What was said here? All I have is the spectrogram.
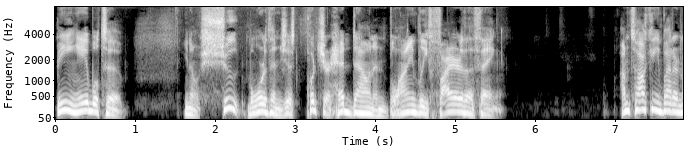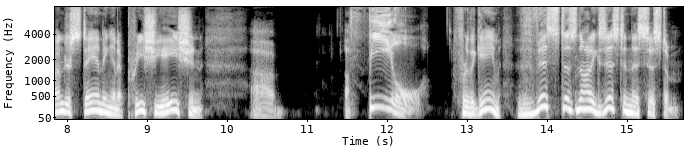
being able to, you know, shoot more than just put your head down and blindly fire the thing. I'm talking about an understanding an appreciation, uh, a feel for the game. This does not exist in this system.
